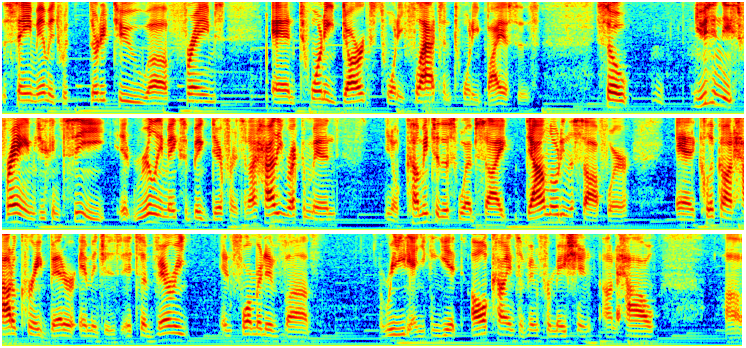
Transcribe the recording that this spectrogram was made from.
the same image with 32 uh, frames and 20 darks, 20 flats, and 20 biases. So using these frames, you can see it really makes a big difference. And I highly recommend, you know, coming to this website, downloading the software, and click on how to create better images. It's a very informative uh, read, and you can get all kinds of information on how uh,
